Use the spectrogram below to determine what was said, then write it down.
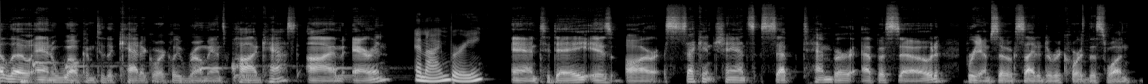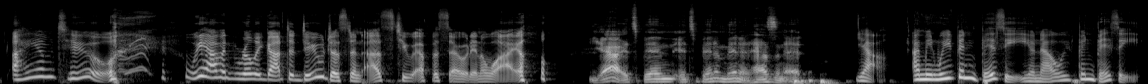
Hello and welcome to the Categorically Romance podcast. I'm Aaron. And I'm Bree. And today is our second chance September episode. Bree, I'm so excited to record this one. I am too. we haven't really got to do just an us two episode in a while. yeah, it's been it's been a minute, hasn't it? Yeah. I mean, we've been busy, you know, we've been busy.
